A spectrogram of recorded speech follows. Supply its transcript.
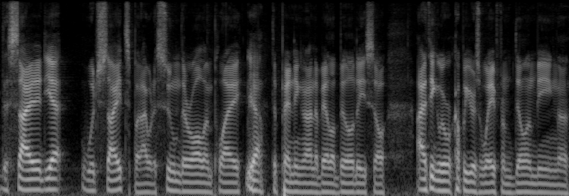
decided yet which sites, but I would assume they're all in play yeah. depending on availability. So I think we were a couple years away from Dillon being a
